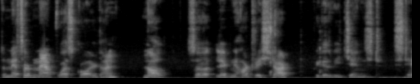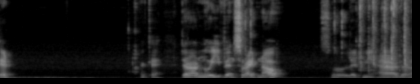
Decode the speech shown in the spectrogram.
The method map was called on null so let me hot restart because we changed state. Okay there are no events right now. So let me add a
